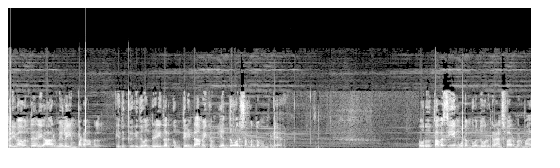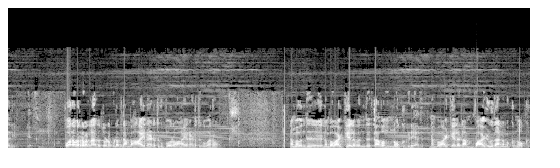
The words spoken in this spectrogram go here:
பெரியவா வந்து யார் மேலேயும் படாமல் இதுக்கு இது வந்து இதற்கும் தீண்டாமைக்கும் எந்த ஒரு சம்பந்தமும் கிடையாது. ஒரு தவசியின் உடம்பு வந்து ஒரு டிரான்ஸ்ஃபார்மர் மாதிரி. போகிற வர்றவெல்லாம் அதை தொடக்கூடாது. நம்ம ஆயிரம் இடத்துக்கு போகிறோம் ஆயிரம் இடத்துக்கு வரோம். நம்ம வந்து நம்ம வாழ்க்கையில் வந்து தவம் நோக்கு கிடையாது. நம்ம வாழ்க்கையில் நாம் வாழ்வு தான் நமக்கு நோக்கு.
